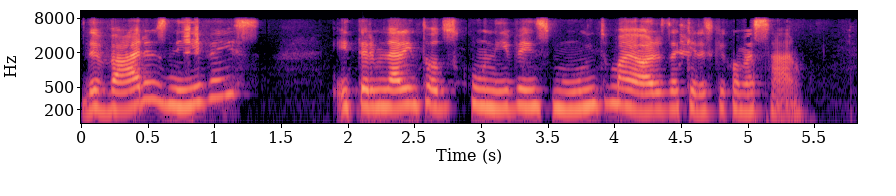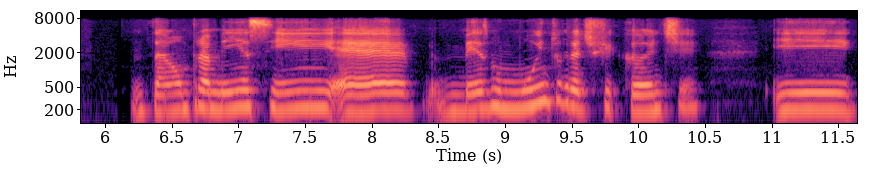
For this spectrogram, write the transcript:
de vários níveis e terminarem todos com níveis muito maiores daqueles que começaram. Então, para mim, assim, é mesmo muito gratificante e,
